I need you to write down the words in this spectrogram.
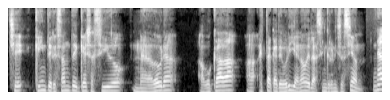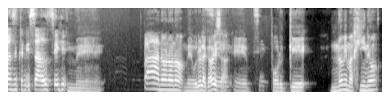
Che, qué interesante que haya sido nadadora abocada a esta categoría, ¿no? De la sincronización. Nada sincronizado, sí. Me. Ah, no, no, no, me voló la cabeza. Eh, porque no me imagino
